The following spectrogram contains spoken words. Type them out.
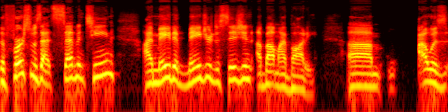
The first was at 17 i made a major decision about my body. Um, i was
